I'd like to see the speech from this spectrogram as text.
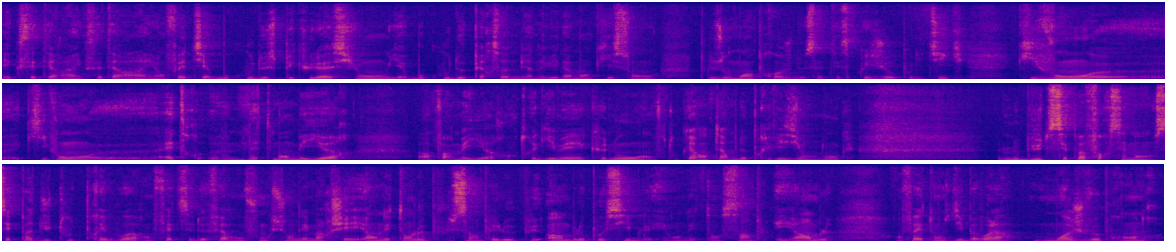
etc., etc. Et en fait, il y a beaucoup de spéculations, il y a beaucoup de personnes, bien évidemment, qui sont plus ou moins proches de cet esprit géopolitique, qui vont, euh, euh, être euh, nettement meilleurs, enfin meilleurs entre guillemets que nous, en tout cas en termes de prévision. Donc, le but c'est pas forcément, c'est pas du tout de prévoir en fait, c'est de faire en fonction des marchés. Et en étant le plus simple et le plus humble possible et en étant simple et humble, en fait on se dit bah voilà, moi je veux prendre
